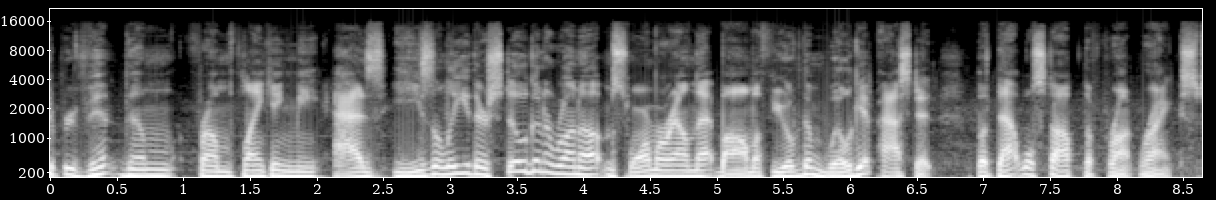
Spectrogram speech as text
to prevent them from flanking me as easily. They're still going to run up and swarm around that bomb. A few of them will get past it, but that will stop the front ranks.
